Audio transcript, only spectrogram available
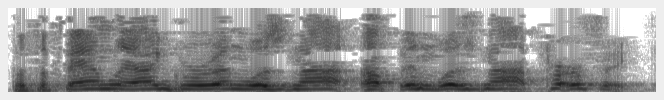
but the family I grew in was not up in was not perfect.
